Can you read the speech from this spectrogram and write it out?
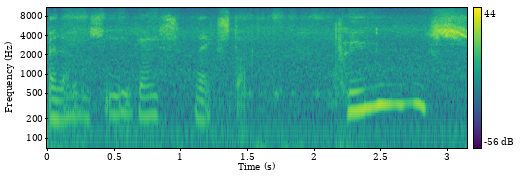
and I will see you guys next time. Peace.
